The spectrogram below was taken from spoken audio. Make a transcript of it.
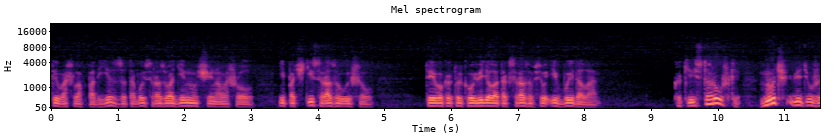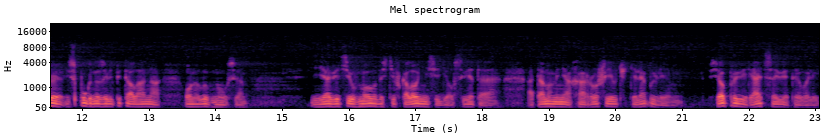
ты вошла в подъезд, за тобой сразу один мужчина вошел и почти сразу вышел. Ты его как только увидела, так сразу все и выдала. «Какие старушки! Ночь ведь уже!» — испуганно залепетала она. Он улыбнулся. «Я ведь и в молодости в колонии сидел, Света, а там у меня хорошие учителя были. Все проверять советовали.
